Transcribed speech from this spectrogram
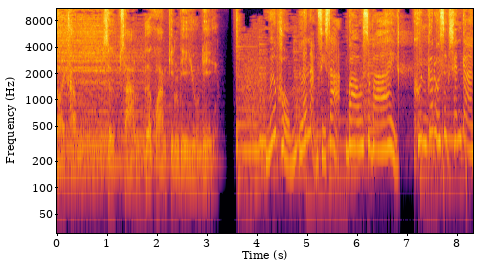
ดอยคำสืบสารเพื่อความกินดีอยู่ดี เมื่อผมและหนังศีรษะเบาสบาย คุณก็รู้สึกเช่นกัน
